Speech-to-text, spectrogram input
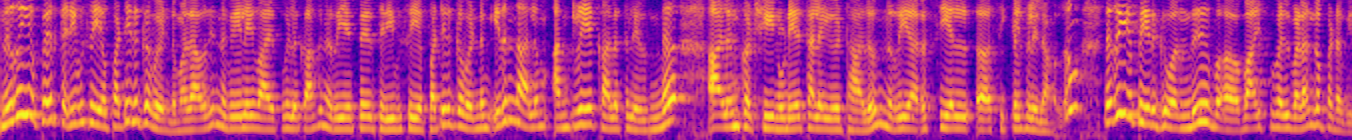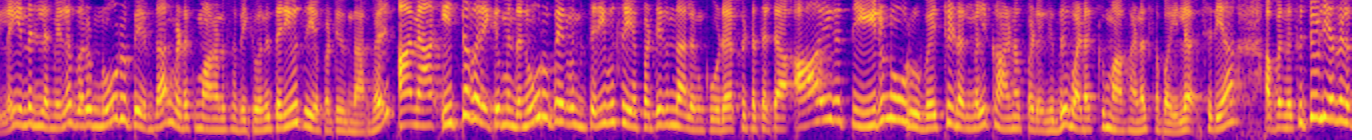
நிறைய பேர் தெரிவு செய்யப்பட்டிருக்க வேண்டும். அதாவது இந்த வேலை வாய்ப்புகளுக்காக நிறைய பேர் தெரிவு செய்யப்பட்டிருக்க வேண்டும். இருந்தாலும் அன்றைய காலத்தில் இருந்த ஆளும் கட்சியினுடைய தலையீட்டாலும் நிறைய அரசியல் அஹ், சிக்கல்களினாலும் நிறைய பேருக்கு வந்து வ- வாய்ப்புகள் வழங்கப்படவில்லை. இந்த நிலைமையில வெறும் நூறு பேர் தான் வடக்கு மாகாண சபைக்கு வந்து தெரிவு செய்யப்பட்டிருந்தார்கள். ஆனா இதுவரைக்கும் இந்த நூறு பேர் வந்து தெரிவு செய்யப்பட்டிருந்தாலும் கூட கிட்டத்தட்ட ஆயிரத்தி இருநூறு வெற்றிடங்கள் காணப்படுகிறது வடக்கு மாகாண சபையில. சரியா? அப்ப இந்த சிற்றூழியர்களுக்கான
